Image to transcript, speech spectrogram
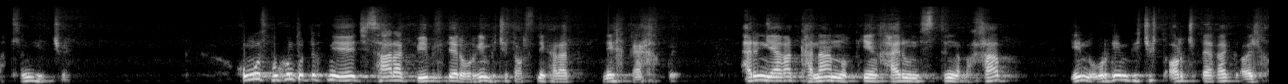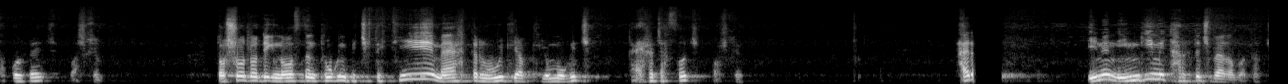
батлан хэлж байна. Хүмүүс бүхэн төрлөختний ээж Сараг Библиэлд ургийн бичигт орсныг хараад нэх гайхахгүй. Харин ягаад Канаан нутгийн харь үндэстэн Рахаб энэ ургийн бичигт орж байгааг ойлгохгүй байж болох юм. Дуршуулуудыг нуусан түүхэн бичигдэх тийм айхтар үйл явдал юм уу гэж гайхаж асууж болох юм. Харин энэ нь энгийн мэд харагдаж байгаа боловч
